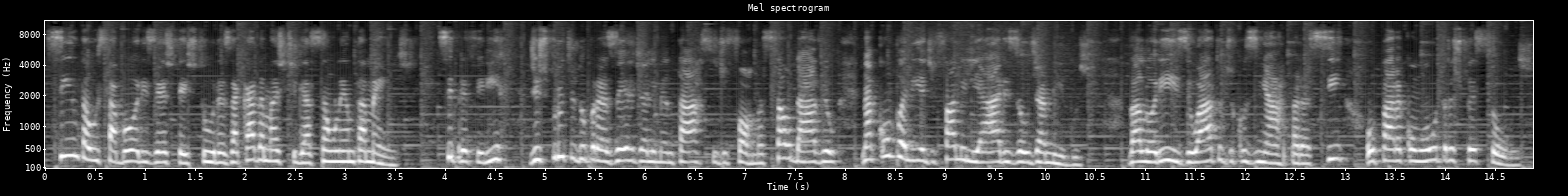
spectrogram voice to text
Sinta os sabores e as texturas a cada mastigação lentamente. Se preferir, desfrute do prazer de alimentar-se de forma saudável na companhia de familiares ou de amigos. Valorize o ato de cozinhar para si ou para com outras pessoas.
